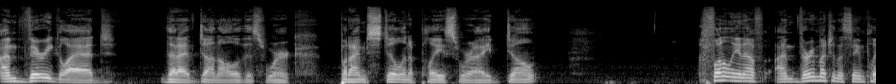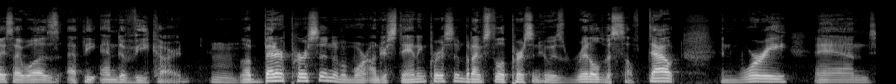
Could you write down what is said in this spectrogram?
I'm very glad that I've done all of this work, but I'm still in a place where I don't. Funnily enough, I'm very much in the same place I was at the end of V-Card. Hmm. I'm a better person, I'm a more understanding person, but I'm still a person who is riddled with self doubt and worry and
